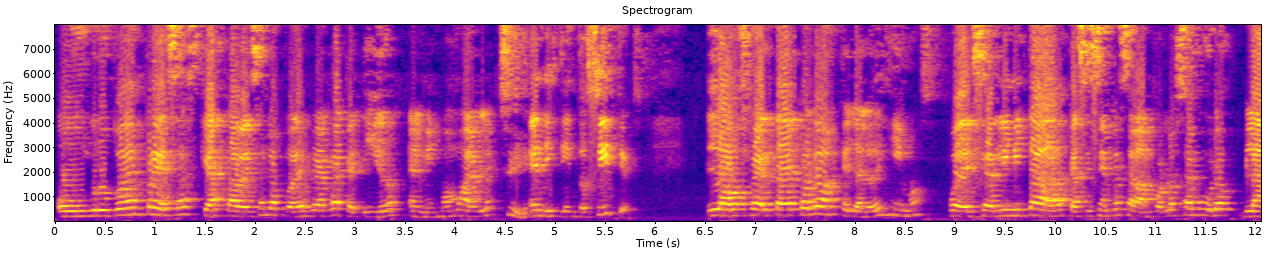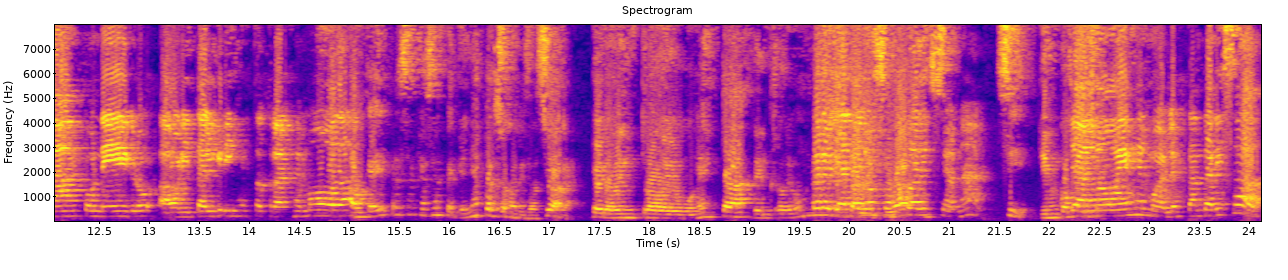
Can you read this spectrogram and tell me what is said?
o un grupo de empresas que hasta a veces lo puedes ver repetido, el mismo mueble, en distintos sitios. La oferta de color, que ya lo dijimos, puede ser limitada, casi siempre se van por lo seguro, blanco, negro, ahorita el gris está otra vez de moda. Aunque hay empresas que hacen pequeñas personalizaciones, pero dentro de un está, dentro de un Pero ya tiene un costo adicional. Sí, tiene un costo Ya no es el mueble estandarizado.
